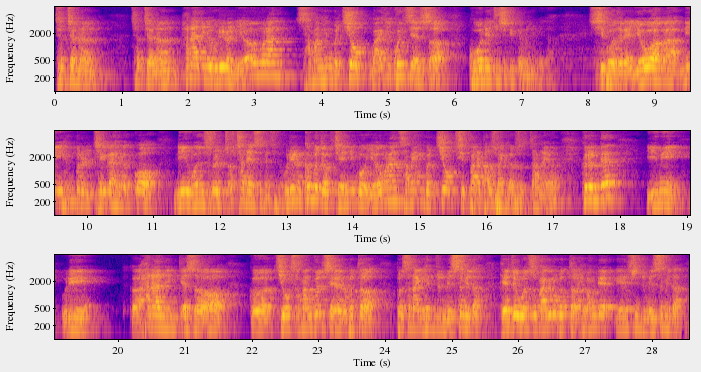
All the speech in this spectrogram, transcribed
첫째는 첫째는 하나님이 우리를 영원한 사망 행벌 지옥 마귀 권세에서 구원해 주시기 때문입니다. 15절에 여호와가 네 행벌을 제거하였고 네 원수를 쫓아냈으면서 우리는 근본적으로 죄인이고 영원한 사망 행벌 지옥 심판을 받을 수밖에 없었잖아요. 그런데 이미 우리 그 하나님께서 그 지옥 사망 권세로부터 벗어나게 한줄 믿습니다. 대적 원수 마귀로부터 해방되게 하신 줄 믿습니다.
